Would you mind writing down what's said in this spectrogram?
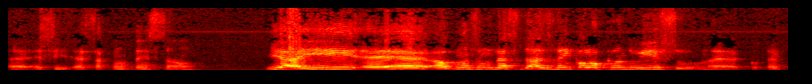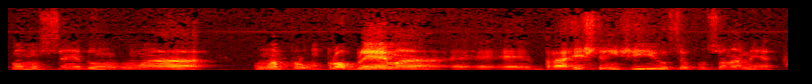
é, essa contenção e aí, é, algumas universidades vêm colocando isso né, é como sendo uma, uma um problema é, é, é para restringir o seu funcionamento.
